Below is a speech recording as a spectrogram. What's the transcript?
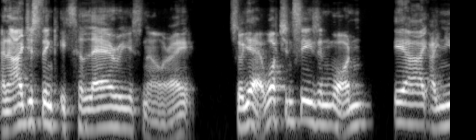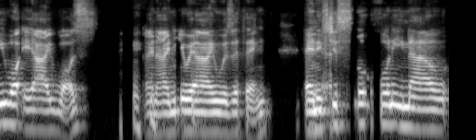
And I just think it's hilarious now, right? So yeah, watching season one, AI, I knew what AI was, and I knew AI was a thing. And yeah. it's just so funny now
